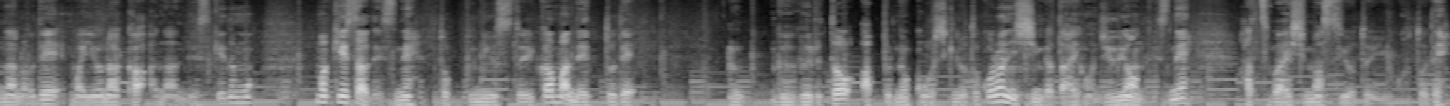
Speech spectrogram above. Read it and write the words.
なので、まあ、夜中なんですけども、まあ、今朝ですねトップニュースというか、まあ、ネットで Google と Apple の公式のところに新型 iPhone14 ですね発売しますよということで、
